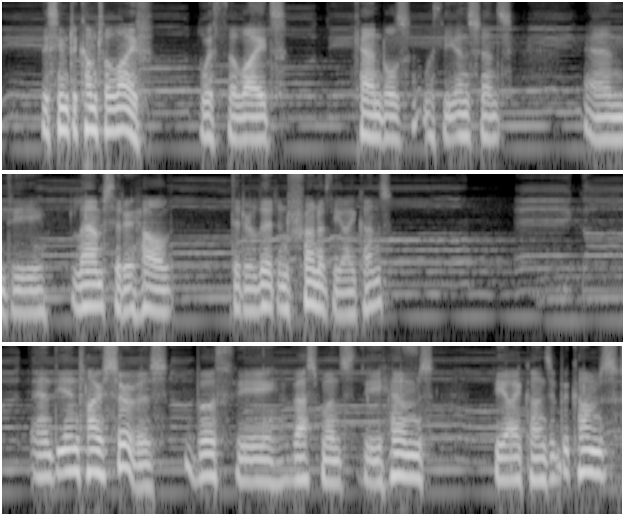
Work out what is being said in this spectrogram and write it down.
They seem to come to life with the lights, candles, with the incense, and the lamps that are held, that are lit in front of the icons. And the entire service, both the vestments, the hymns, the icons, it becomes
